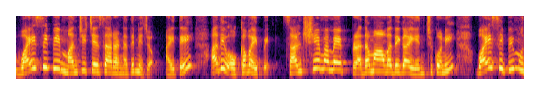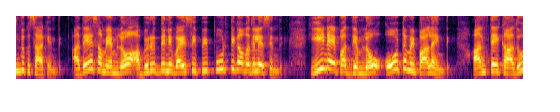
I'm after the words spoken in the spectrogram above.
వైసీపీ మంచి చేశారన్నది నిజం. అయితే అది ఒకవైపే. సంక్షేమమే ప్రథమావధిగా ఎంచుకొని వైసీపీ ముందుకు సాగింది. అదే సమయంలో అభివృద్ధిని వైసీపీ పూర్తిగా వదిలేసింది. ఈ నేపథ్యంలో ఓటమి పాలైంది. అంతేకాదు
